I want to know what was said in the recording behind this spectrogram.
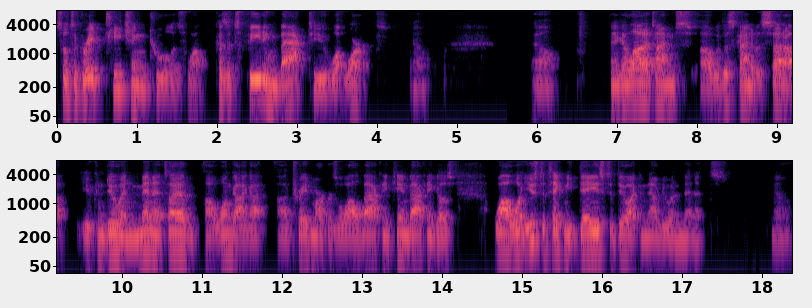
So it's a great teaching tool as well because it's feeding back to you what works. You know, you know. Think a lot of times uh, with this kind of a setup, you can do in minutes. I had uh, one guy got uh, trade markers a while back, and he came back and he goes, "Wow, what used to take me days to do, I can now do in minutes." You know,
